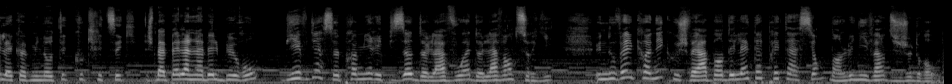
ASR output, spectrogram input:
la communauté de coups critiques. Je m'appelle Annabelle Bureau. Bienvenue à ce premier épisode de La Voix de l'aventurier, une nouvelle chronique où je vais aborder l'interprétation dans l'univers du jeu de rôle.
